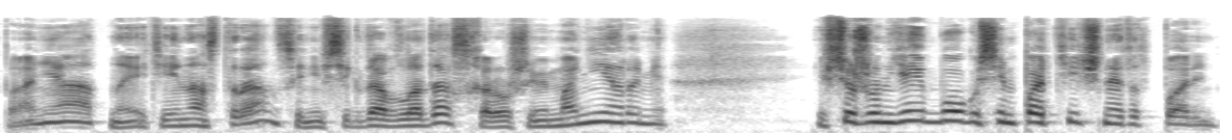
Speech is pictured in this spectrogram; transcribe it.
Понятно, эти иностранцы не всегда в ладах с хорошими манерами, и все же он, ей-богу, симпатичный этот парень.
